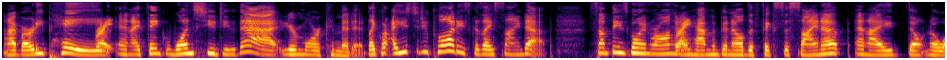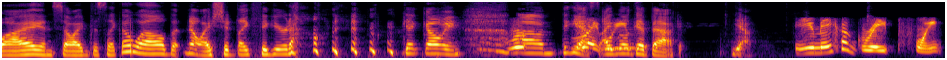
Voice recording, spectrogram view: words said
And I've already paid. Right. And I think once you do that, you're more committed. Like I used to do Pilates because I signed up. Something's going wrong and I haven't been able to fix the sign up and I don't know why. And so I'm just like, oh well, but no, I should like figure it out and get going. Right. Um, but yes, Right. I will get back. Yeah. You make a great point,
